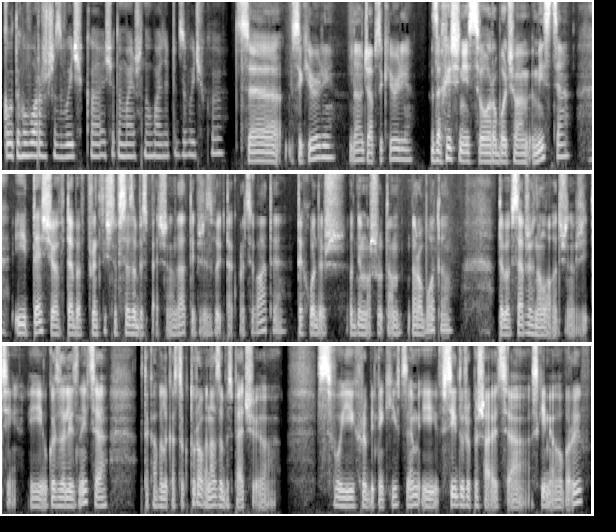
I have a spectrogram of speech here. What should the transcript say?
Коли ти говориш що звичка, що ти маєш на увазі під звичкою? Це security, да, job security захищеність свого робочого місця і те, що в тебе практично все забезпечено. Да? Ти вже звик так працювати, ти ходиш одним маршрутом на роботу, в тебе все вже налагоджено в житті. І Укрзалізниця така велика структура, вона забезпечує своїх робітників цим, і всі дуже пишаються, з ким я говорив,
